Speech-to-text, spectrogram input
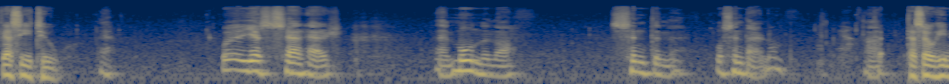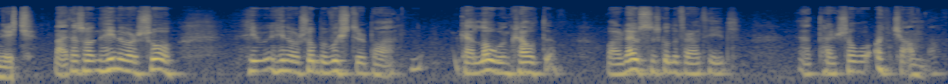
Hva sier to? Ja. Og Jesus ser her eh, monen og syndene og synderen. Ja. ja. Det så henne ikke. Nei, det så henne var så henne var så bevuster på hva loven kravte og at rausen skulle færa til at her så ikke annet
